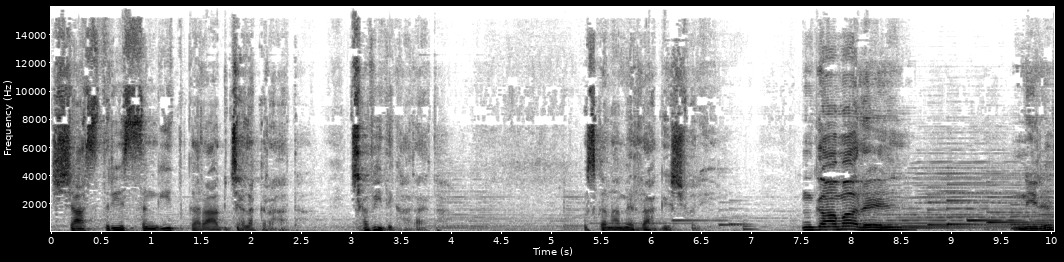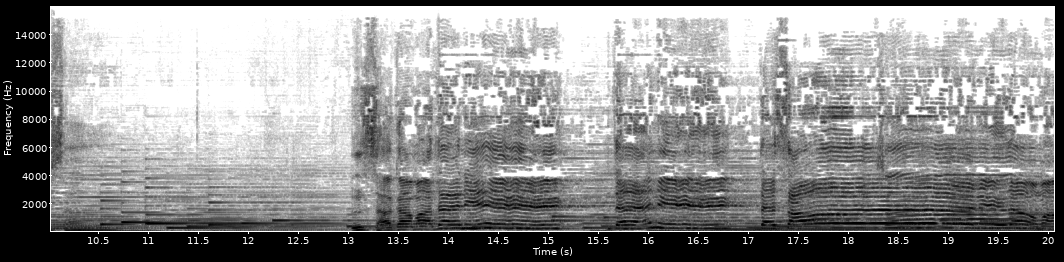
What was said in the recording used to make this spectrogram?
शास्त्रीय संगीत का राग झलक रहा था छवि दिखा रहा था। उसका नाम है रागेश्वरी। गामा रे निरे सा। सा गामा दने दने दसा दामा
